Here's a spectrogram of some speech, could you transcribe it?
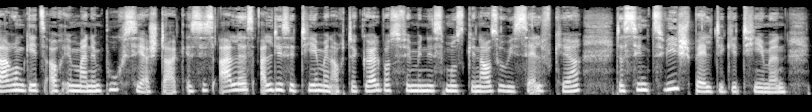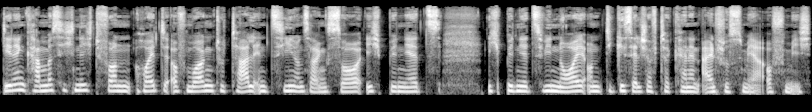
darum geht es auch in meinem Buch sehr stark. Es ist alles, all diese Themen, auch der Girlboss-Feminismus, genauso wie Self-Care, das sind zwiespältige Themen. Denen kann man sich nicht von heute auf morgen total entziehen und sagen, so, ich bin jetzt, ich bin jetzt wie neu und die Gesellschaft hat keinen Einfluss mehr auf mich.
